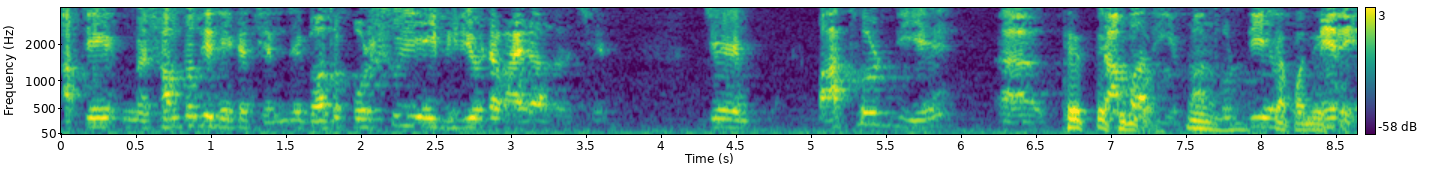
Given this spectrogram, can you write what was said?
আপনি সম্প্রতি দেখেছেন যে গত পরশুই এই ভিডিওটা ভাইরাল হয়েছে যে পাথর দিয়ে চাপা দিয়ে পাথর দিয়ে মেরে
